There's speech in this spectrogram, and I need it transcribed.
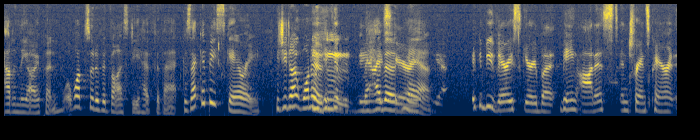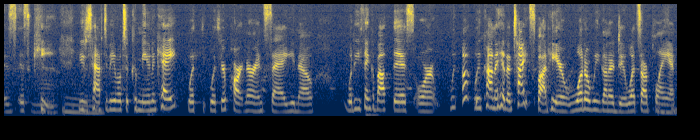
out in the open. What sort of advice do you have for that? Because that could be scary because you don't want to mm-hmm. have a yeah. yeah. It can be very scary, but being honest and transparent is, is key. Yeah. Mm. You just have to be able to communicate with with your partner and say, you know, what do you think about this? Or we, oh, we kind of hit a tight spot here. What are we going to do? What's our plan? Mm.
